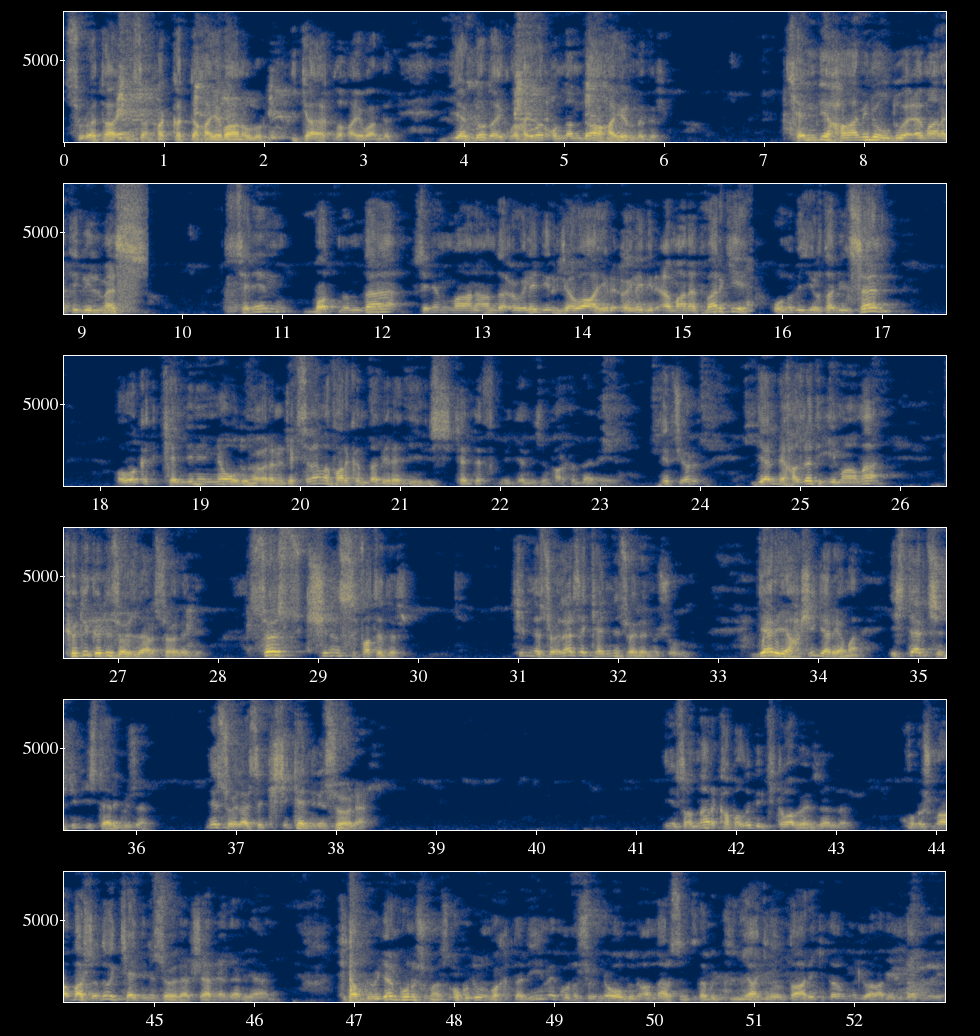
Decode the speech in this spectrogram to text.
Sureta insan hakikatte hayvan olur. İki ayaklı hayvandır. Diğer dört ayaklı hayvan ondan daha hayırlıdır. Kendi hamil olduğu emaneti bilmez. Senin batnında, senin mananda öyle bir cevahir, öyle bir emanet var ki onu bir yırtabilsen o vakit kendinin ne olduğunu öğreneceksin ama farkında bile değiliz. Kendi kendimizin farkında değiliz. Geçiyoruz. Geldi Hazreti İmam'a kötü kötü sözler söyledi. Söz kişinin sıfatıdır. Kim ne söylerse kendini söylemiş olur. Ger yahşi ger yaman. İster çirkin, ister güzel. Ne söylerse kişi kendini söyler. İnsanlar kapalı bir kitaba benzerler. Konuşmaya başladı mı kendini söyler, şerh eder yani. Kitap dururken konuşmaz. Okuduğun vakitte değil mi? Konuşur ne olduğunu anlarsın kitabı. Kimya kitabı, tarih kitabı mı, coğrafya kitabı mı?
